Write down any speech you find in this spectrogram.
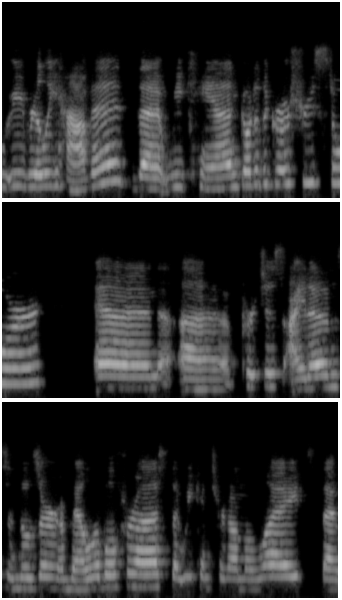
we really have it that we can go to the grocery store and uh, purchase items and those are available for us that we can turn on the lights that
